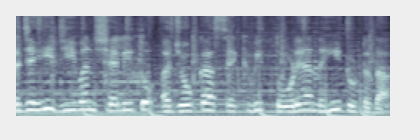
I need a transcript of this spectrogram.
ਅਜਿਹੀ ਜੀਵਨ ਸ਼ੈਲੀ ਤੋਂ ਅਜੋਕਾ ਸਿੱਖ ਵੀ ਤੋੜਿਆ ਨਹੀਂ ਟੁੱਟਦਾ।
